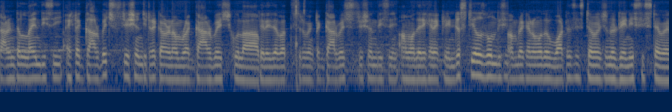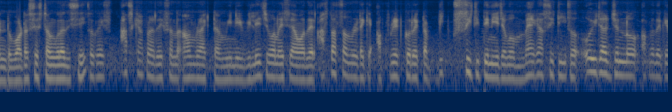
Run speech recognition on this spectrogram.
কারেন্টাল লাইন দিছি। একটা গার্বেজ স্টেশন যেটার কারণে আমরা গার্বেজগুলা ফেলে পারতেছি এরকম একটা গার্বেজ স্টেশন দিছি। আমাদের এখানে একটা ইন্ডাস্ট্রিয়াল জোন দিছি। আমরা এখানে আমাদের ওয়াটার সিস্টেমের জন্য ড্রেনেজ সিস্টেম এন্ড ওয়াটার সিস্টেমগুলো দিছি। তো গাইস আজকে আপনারা দেখছেন আমরা একটা মিনি ভিলেজ বানাইছি আমাদের। আস্তে আস্তে আমরা এটাকে আপগ্রেড করে একটা বিগ সিটিতে নিয়ে যাব মেগা সিটি তো ওইটার জন্য আপনাদেরকে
